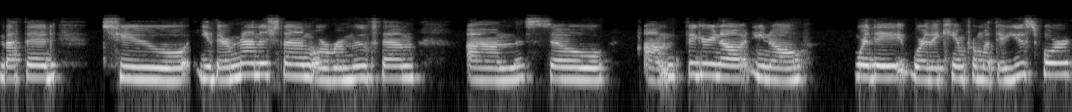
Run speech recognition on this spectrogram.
method to either manage them or remove them. Um, so um, figuring out, you know, where they where they came from, what they're used for.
